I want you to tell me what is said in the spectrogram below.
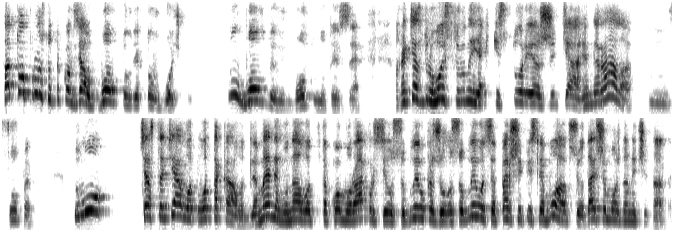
А то просто тако взяв бовтнув, як то в бочку. Ну, бовтнув, бовтнув, і все. А хоча, з другої сторони, як історія життя генерала, супер. Тому Ця стаття, от, от така. От для мене вона от в такому ракурсі особливо кажу, особливо це перший після Бога. Все, далі можна не читати.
